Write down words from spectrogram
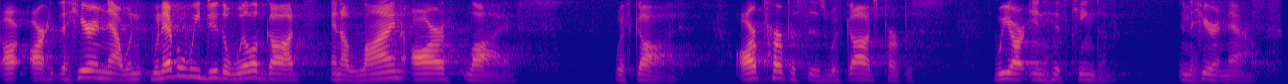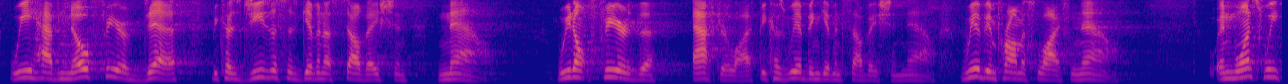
are, the here and now. When, whenever we do the will of God and align our lives with God, our purposes with God's purpose, we are in his kingdom in the here and now. We have no fear of death because Jesus has given us salvation now. We don't fear the afterlife because we have been given salvation now. We have been promised life now. And once we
